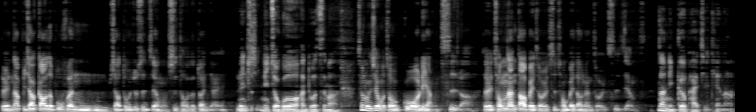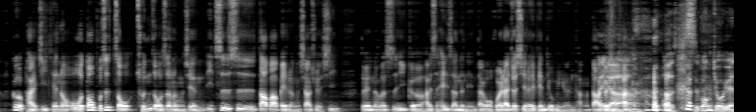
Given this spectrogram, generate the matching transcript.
对，那比较高的部分，嗯，比较多就是这种石头的断崖你。你走过很多次吗？这龙线我走过两次啦，对，从南到北走一次，从北到南走一次，这样子。那你各排几天啊？各排几天哦，我都不是走纯走圣棱线，一次是大坝北棱下雪溪，对，那个是一个还是黑山的年代，我回来就写了一篇丢名人堂，大家可以去看。哦，时光久远，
